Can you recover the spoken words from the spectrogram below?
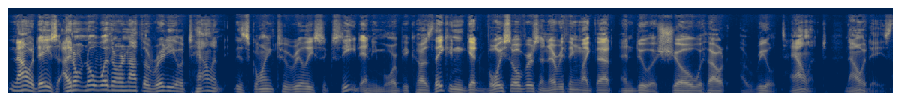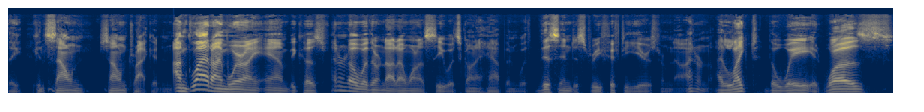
Nowadays, I don't know whether or not the radio talent is going to really succeed anymore because they can get voiceovers and everything like that and do a show without a real talent. Nowadays, they can sound soundtrack it. I'm glad I'm where I am because I don't know whether or not I want to see what's going to happen with this industry 50 years from now. I don't know. I liked the way it was,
